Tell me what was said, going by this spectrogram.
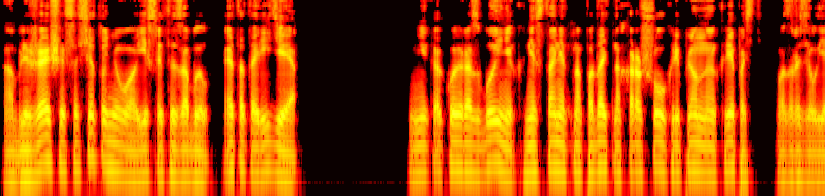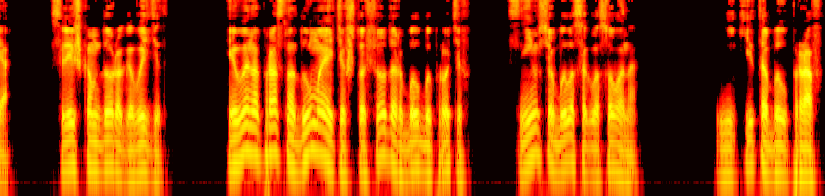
а ближайший сосед у него, если ты забыл, это Таридия. «Никакой разбойник не станет нападать на хорошо укрепленную крепость», — возразил я. «Слишком дорого выйдет. И вы напрасно думаете, что Федор был бы против. С ним все было согласовано». Никита был прав.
